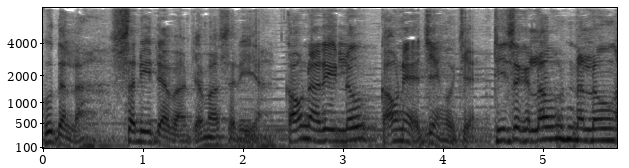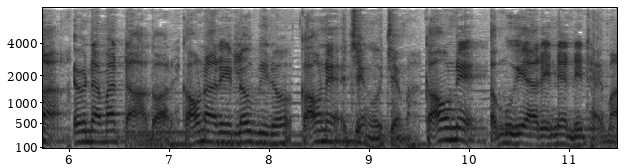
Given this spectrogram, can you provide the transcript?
ကုသလံစရိတဗံဗြဟ္မစရိယံကောင်းတာတွေလုပ်ကောင်းတဲ့အကျင့်ကိုကျင့်ဒီစကလုံးနှလုံးကအဗ္ဗဓမ္မတာသွားတယ်ကောင်းတာတွေလုပ်ပြီးတော့ကောင်းတဲ့အကျင့်ကိုကျင့်ပါကောင်းတဲ့အမှုရာတွေနဲ့နေထိုင်ပါ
